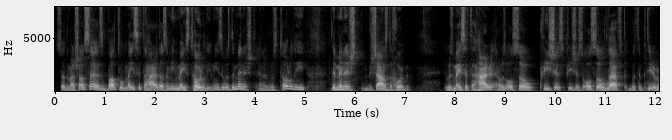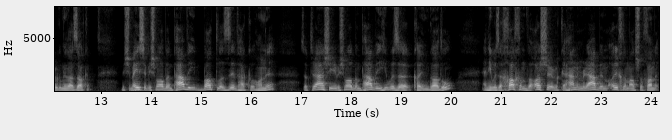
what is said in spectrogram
So the Mashal says, Batal Mesa Tahara doesn't mean Mace totally. It means it was diminished. And it was totally diminished B'Shaz the Churban. It was Mesa Tahar, and it was also precious. Precious also left with the P'tir of Gamila Zakim. Mishmeisha Bishmol ben Pavi, Botla Ziv HaKohone. Zok Rashi, Bishmol ben Pavi, he was a Kohen Gadol, and he was a Chochem v'Osher v'Kahanim Rabim Oichlem al Shulchanei.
